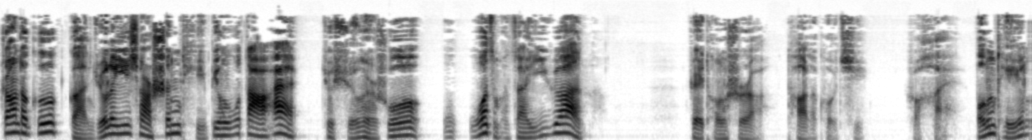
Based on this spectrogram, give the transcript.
张大哥感觉了一下身体并无大碍，就询问说：“我我怎么在医院呢？”这同事啊叹了口气说：“嗨，甭提了，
